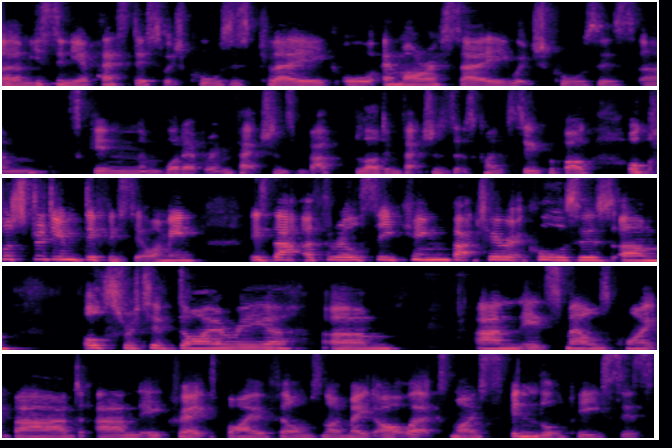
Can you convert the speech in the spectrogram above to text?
um, Yersinia pestis, which causes plague, or MRSA, which causes um, skin and whatever infections and blood infections that's kind of superbug, or Clostridium difficile. I mean, is that a thrill-seeking bacteria? It causes um, ulcerative diarrhea. Um, and it smells quite bad and it creates biofilms and I've made artworks. My spindle piece is,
